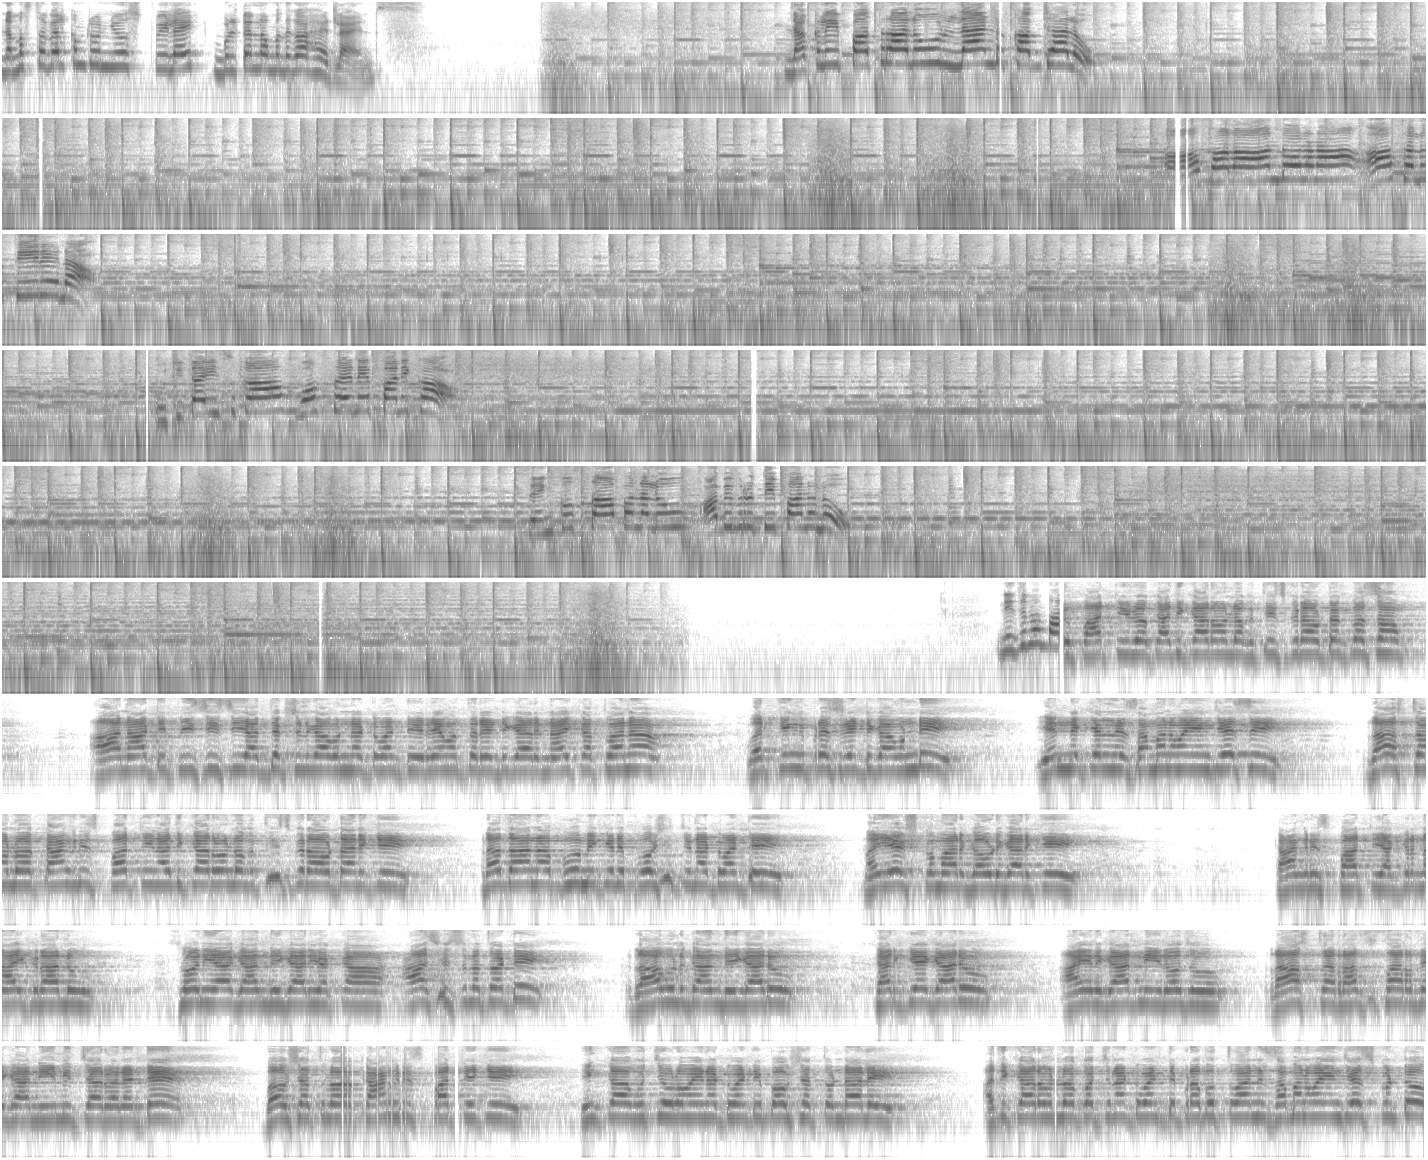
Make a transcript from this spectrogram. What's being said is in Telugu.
నమస్తే వెల్కమ్ టు న్యూస్ ట్విలైట్ బులెటిన్లో ముందుగా హెడ్లైన్స్. నకిలీ పత్రాలు ల్యాండ్ కబ్జాలు. ఆశాల వస్తేనే పనిక. శంకుస్థాపనలు అభివృద్ధి పనులు. నిజామాబాద్ పార్టీలోకి అధికారంలోకి తీసుకురావటం కోసం ఆనాటి పిసిసి అధ్యక్షులుగా ఉన్నటువంటి రేవంత్ రెడ్డి గారి నాయకత్వాన వర్కింగ్ ప్రెసిడెంట్గా ఉండి ఎన్నికల్ని సమన్వయం చేసి రాష్ట్రంలో కాంగ్రెస్ పార్టీని అధికారంలోకి తీసుకురావటానికి ప్రధాన భూమికని పోషించినటువంటి మహేష్ కుమార్ గౌడ్ గారికి కాంగ్రెస్ పార్టీ అగ్రనాయకురాలు సోనియా గాంధీ గారి యొక్క ఆశీస్సులతోటి రాహుల్ గాంధీ గారు ఖర్గే గారు ఆయన గారిని ఈరోజు రాష్ట్ర రథసారథిగా నియమించారు అని అంటే భవిష్యత్తులో కాంగ్రెస్ పార్టీకి ఇంకా ఉజ్వలమైనటువంటి భవిష్యత్తు ఉండాలి. అధికారంలోకి వచ్చినటువంటి ప్రభుత్వాన్ని సమన్వయం చేసుకుంటూ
